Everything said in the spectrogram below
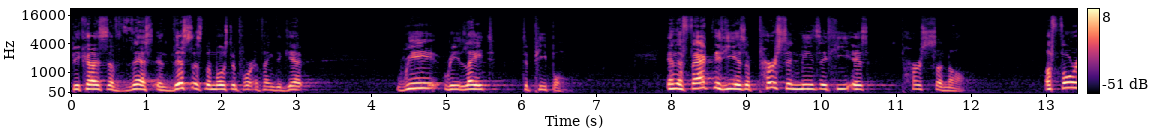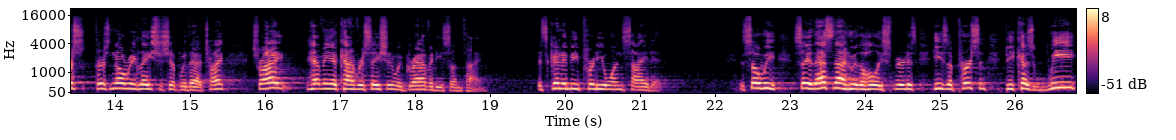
because of this, and this is the most important thing to get. We relate to people. And the fact that He is a person means that He is personal. A force, there's no relationship with that. Try, try having a conversation with gravity sometime. It's going to be pretty one sided. So we say that's not who the Holy Spirit is. He's a person because we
